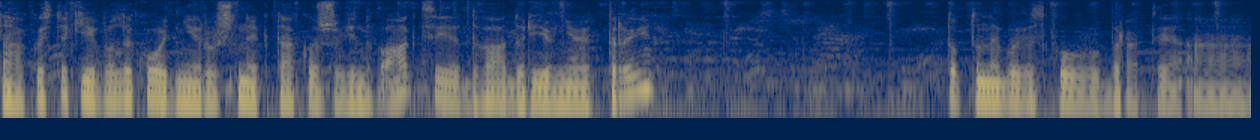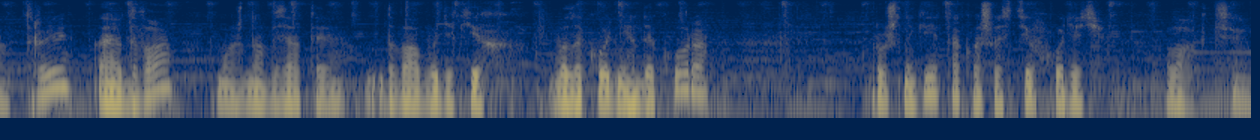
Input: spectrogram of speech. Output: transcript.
Так, ось такий великодній рушник, також він в акції. 2 дорівнює 3. Тобто не обов'язково вибирати а 3, 2. Можна взяти два будь-яких великодніх декора. Рушники також ось ці входять в акцію.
